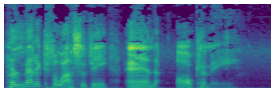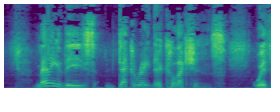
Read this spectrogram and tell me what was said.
hermetic philosophy, and alchemy. Many of these decorate their collections with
